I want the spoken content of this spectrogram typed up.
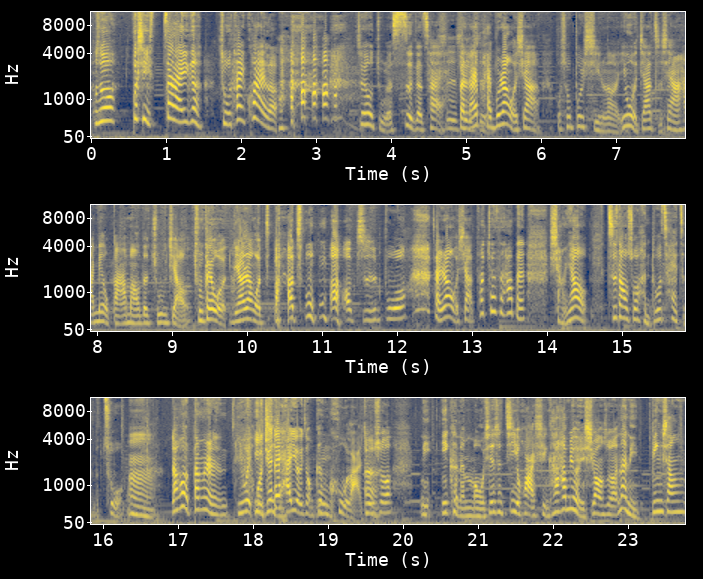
他说不行，再来一个，煮太快了。最后煮了四个菜，本来还不让我下，我说不行了，因为我家只剩下还没有拔毛的猪脚，除非我你要让我拔出毛直播才让我下。他就是他们想要知道说很多菜怎么做，嗯，然后当然因为我觉得还有一种更酷啦，就是说你你可能某些是计划性，看他们就很希望说，那你冰箱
